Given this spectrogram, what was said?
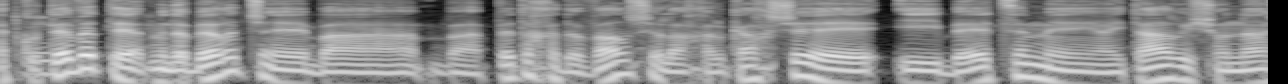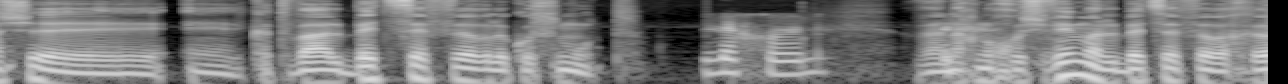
את כותבת, אה, את מדברת שב- בפתח הדבר שלך על כך שהיא בעצם אה, הייתה הראשונה שכתבה על בית ספר לקוסמות. נכון. ואנחנו חושבים על בית ספר אחר,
